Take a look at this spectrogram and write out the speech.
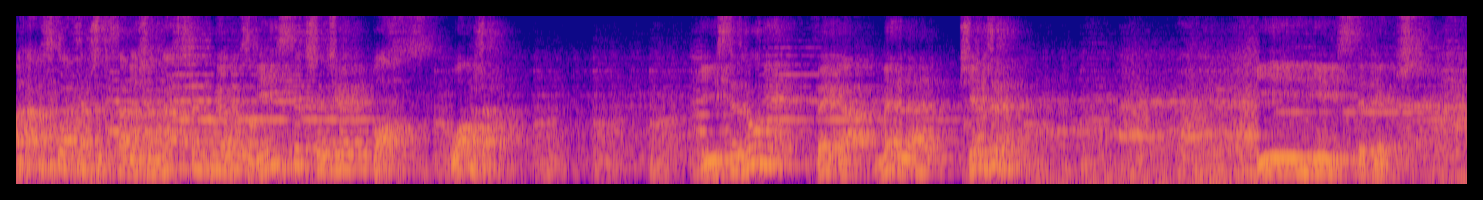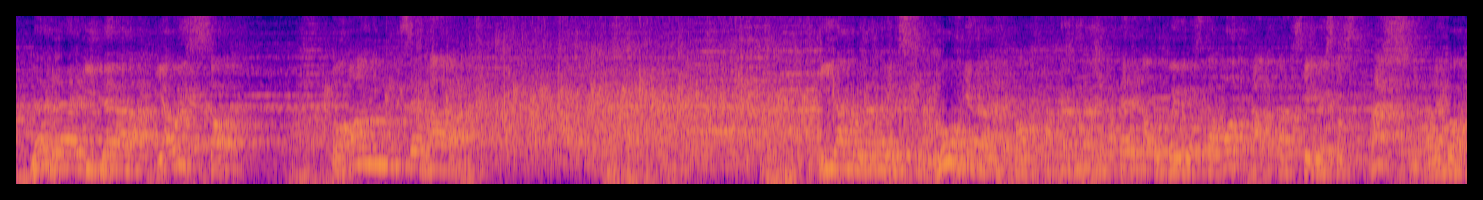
A tam sytuacja przedstawia się następująco. Miejsce trzecie Bos, Łomża. Miejsce drugie Wega, Medle, Księżyna. I miejsce pierwsze. Medle, Idea, Białystok. Gorące brawa. I jako, że to jest równie daleko, w każdym razie na pewno od województwa podkarpackiego jest to strasznie daleko,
